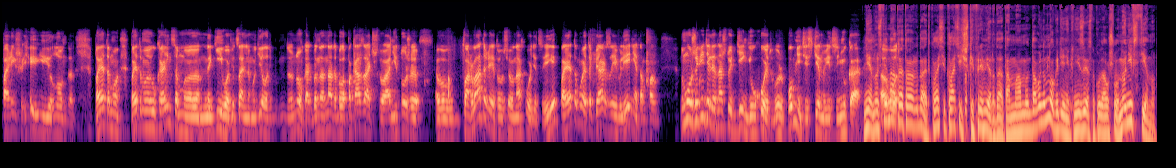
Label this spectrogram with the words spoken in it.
Париж и, и Лондон. Поэтому, поэтому украинцам э, Киеву официальному делать ну, как бы надо было показать, что они тоже в фарватере этого всего находятся, и поэтому это пиар-заявление, там, ну, мы уже видели, на что деньги уходят. Вы помните стену Яценюка? Не, ну стена вот. это, да, это класси- классический пример, да. Там довольно много денег, неизвестно куда ушло, но не в стену.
